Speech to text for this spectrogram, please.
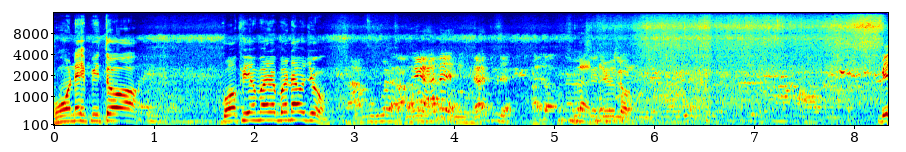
હું નહીં પીતો. કોફી અમારે બનાવજો. બે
